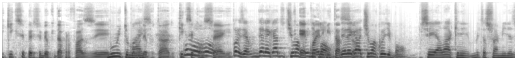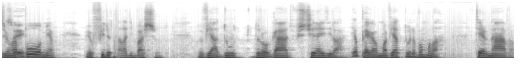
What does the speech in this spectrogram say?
E o que, que você percebeu que dá pra fazer Muito como mais. deputado? O que, que você consegue? Por exemplo, o delegado tinha uma É, coisa qual é de bom. Limitação? delegado tinha uma coisa de bom. Você ia lá, que nem muitas famílias iam Sei. lá, pô, minha, meu filho tá lá debaixo do viaduto, drogado, preciso tirar ele de lá. Eu pegava uma viatura, vamos lá. Internava,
